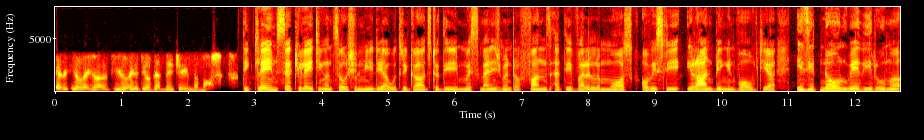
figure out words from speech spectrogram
irregularities or anything of that nature in the mosque. The claims circulating on social media with regards to the mismanagement of funds at the Verulam Mosque, obviously Iran being involved here, is it known where the rumor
